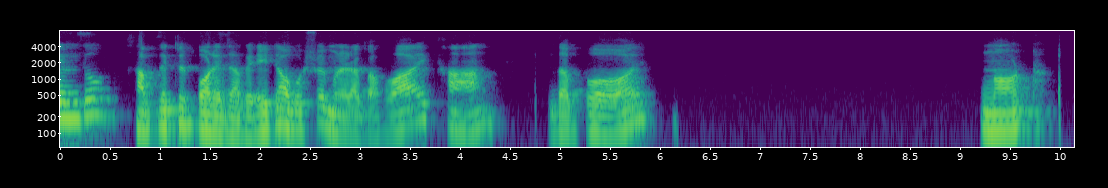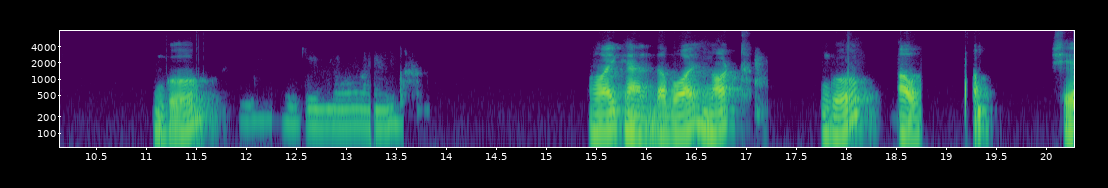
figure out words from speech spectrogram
কিন্তু সাবজেক্টের পরে যাবে। এইটা অবশ্যই মনে রাখবা। Why can the boy not go why can the boy not go out সে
